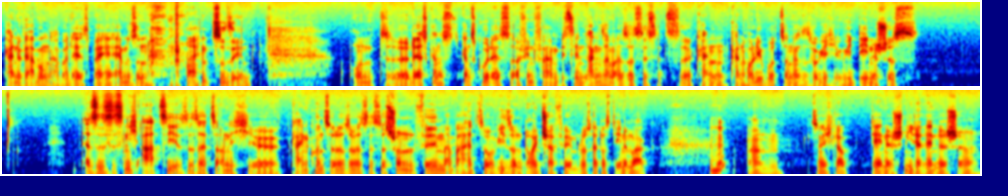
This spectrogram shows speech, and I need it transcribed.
keine Werbung, aber der ist bei Amazon Prime zu sehen. Und äh, der ist ganz, ganz cool. Der ist auf jeden Fall ein bisschen langsam. Also es ist jetzt äh, kein, kein Hollywood, sondern es ist wirklich irgendwie dänisches. Also es ist nicht artsy, es ist jetzt auch nicht äh, Kleinkunst oder sowas. Es ist schon ein Film, aber halt so wie so ein deutscher Film, bloß halt aus Dänemark. Mhm. Ähm, also ich glaube, dänisch-niederländische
